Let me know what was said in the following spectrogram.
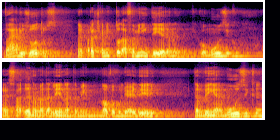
Vários outros, né? praticamente toda a família inteira, né? ficou músico. Essa Ana Madalena, também nova mulher dele, também era música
